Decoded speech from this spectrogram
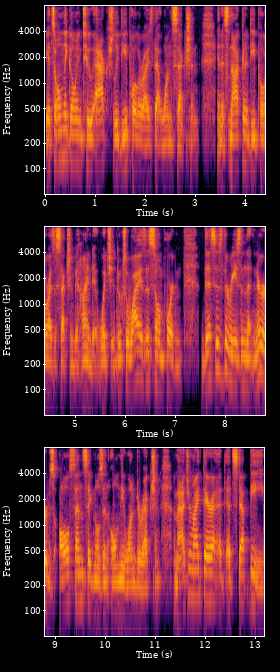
it's only going to actually depolarize that one section. And it's not going to depolarize the section behind it. Which So why is this so important? This is the reason that nerves all send signals in only one direction. Imagine right there at, at step B,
